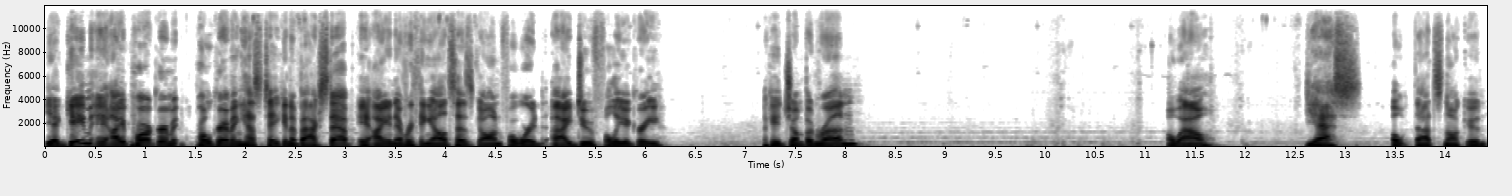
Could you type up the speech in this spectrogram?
Yeah, game AI program programming has taken a backstab. AI and everything else has gone forward. I do fully agree. Okay, jump and run. Oh, wow. Yes. Oh, that's not good.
